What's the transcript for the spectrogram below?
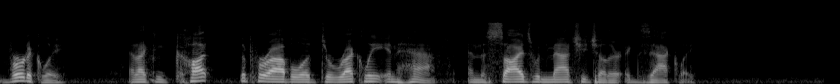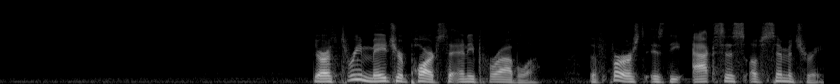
vertically and I can cut the parabola directly in half and the sides would match each other exactly. There are three major parts to any parabola. The first is the axis of symmetry,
